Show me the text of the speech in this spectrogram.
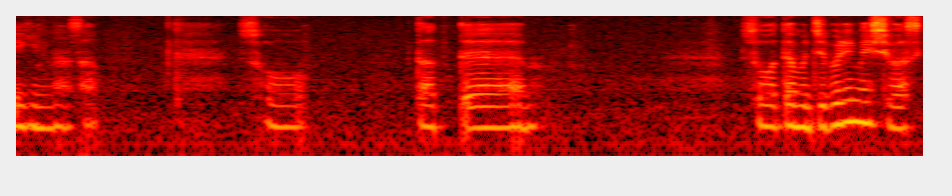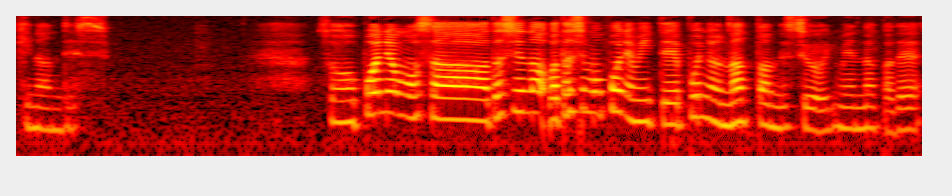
ビギナーさん。そう。だってそうでもジブリ飯は好きなんです。そうポニョもさ私の私もポニョ見てポニョになったんですよ。夢の中で。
